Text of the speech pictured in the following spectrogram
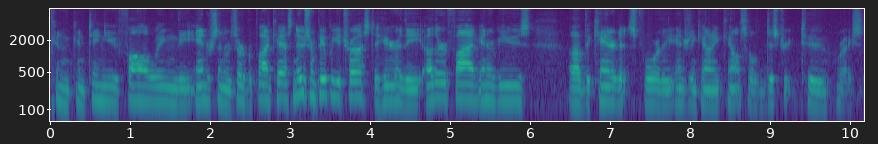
can continue following the Anderson Observer podcast, News from People You Trust, to hear the other five interviews of the candidates for the Anderson County Council District 2 race.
